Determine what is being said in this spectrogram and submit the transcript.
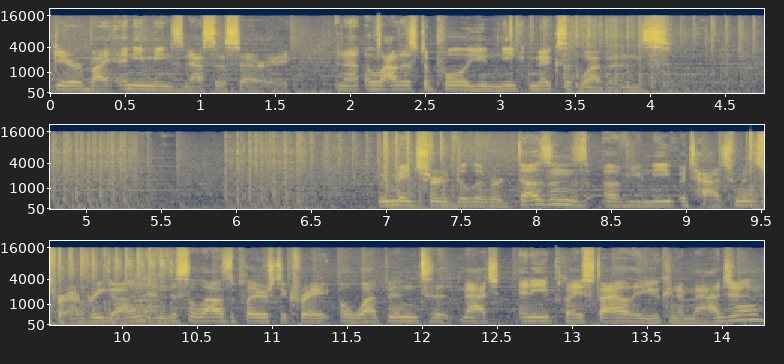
gear by any means necessary, and it allowed us to pull a unique mix of weapons. We made sure to deliver dozens of unique attachments for every gun, and this allows the players to create a weapon to match any playstyle that you can imagine,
